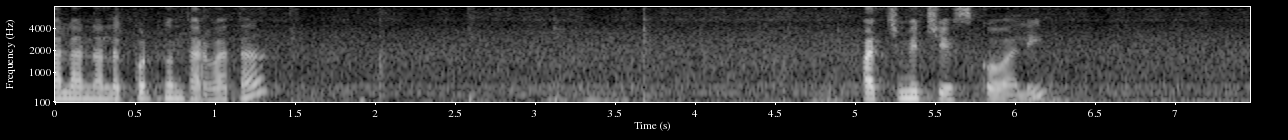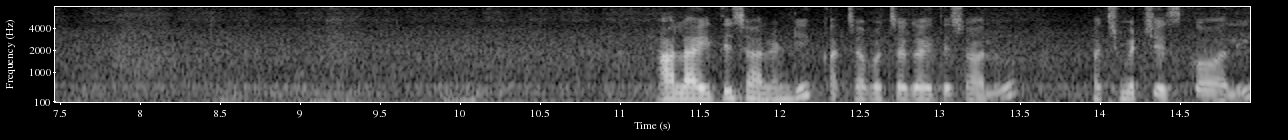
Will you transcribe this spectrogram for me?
అలా నలగొట్టుకున్న తర్వాత పచ్చిమిర్చి వేసుకోవాలి. అలా అయితే చాలండి. కచ్చాబచ్చగా అయితే చాలు. పచ్చిమిర్చి వేసుకోవాలి.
